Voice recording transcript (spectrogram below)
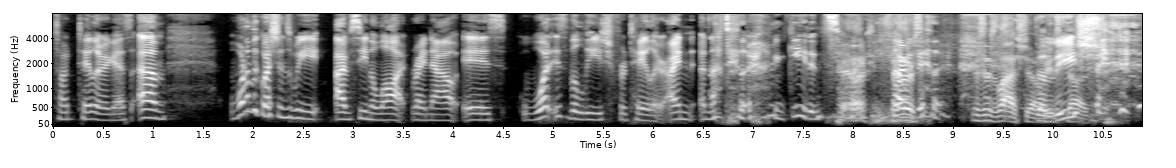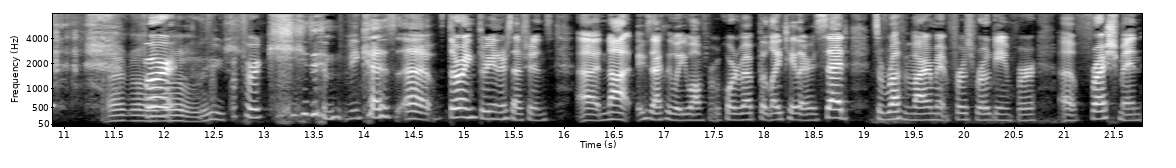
talk to Taylor, I guess. Um, one of the questions we I've seen a lot right now is what is the leash for Taylor? I uh, not Taylor. I mean Kedon. Sorry, Taylor- sorry, Taylor. This is his last show. The He's leash? For- leash. for Kedon because uh, throwing three interceptions, uh, not exactly what you want from a quarterback, but like Taylor has said, it's a rough environment, first road game for a freshman.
